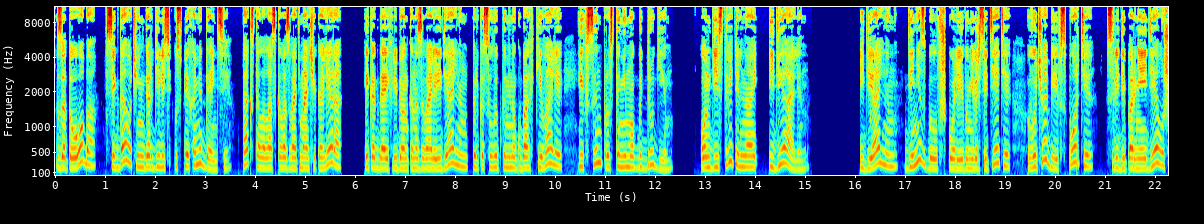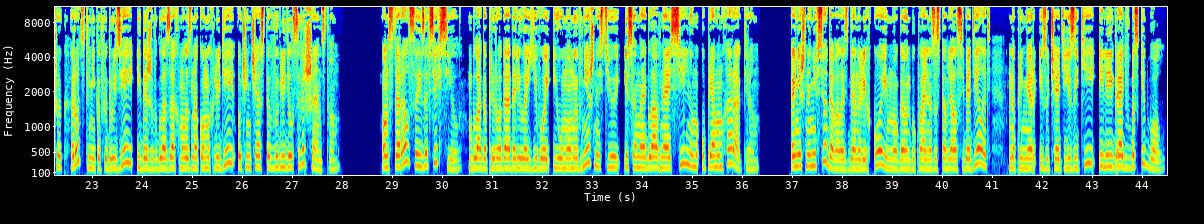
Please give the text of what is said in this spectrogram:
Зато оба всегда очень гордились успехами Дэнси. Так стала ласково звать мальчика Лера, и когда их ребенка называли идеальным, только с улыбками на губах кивали, их сын просто не мог быть другим. Он действительно идеален. Идеальным Денис был в школе и в университете, в учебе и в спорте, среди парней и девушек, родственников и друзей, и даже в глазах малознакомых людей очень часто выглядел совершенством. Он старался изо всех сил, благо природа одарила его и умом, и внешностью, и, самое главное, сильным, упрямым характером. Конечно, не все давалось Дэну легко, и многое он буквально заставлял себя делать, например, изучать языки или играть в баскетбол.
